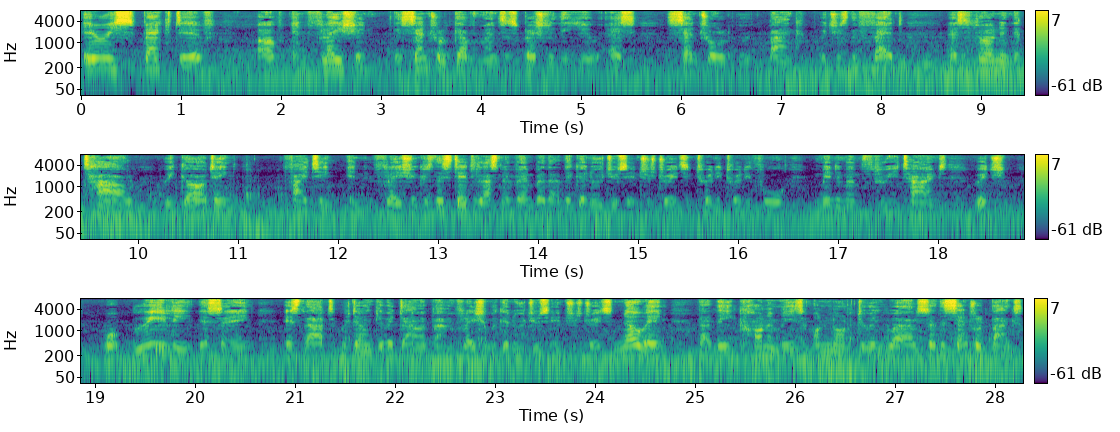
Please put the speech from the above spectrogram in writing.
irrespective of inflation. The central governments, especially the US central bank, which is the Fed, has thrown in the towel regarding fighting inflation because they stated last November that they're going to reduce interest rates in 2024 minimum three times, which what really they're saying is that we don't give a damn about inflation, we're going to reduce interest rates, knowing that the economies are not doing well. So the central banks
